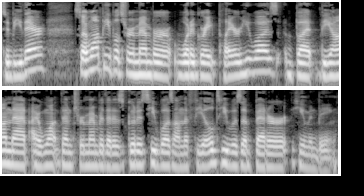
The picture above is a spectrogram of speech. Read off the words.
to be there. So I want people to remember what a great player he was, but beyond that, I want them to remember that as good as he was on the field, he was a better human being.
